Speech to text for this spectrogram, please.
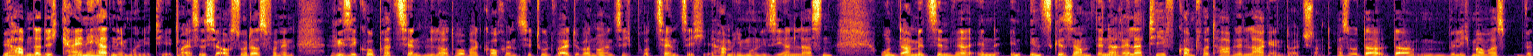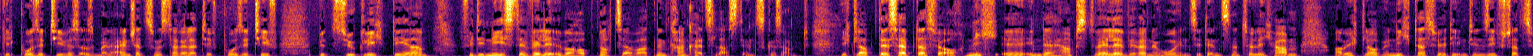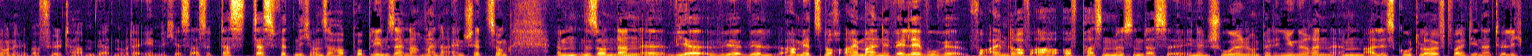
Wir haben dadurch keine Herdenimmunität. Es ist ja auch so, dass von den Risikopatienten laut Robert Koch Institut weit über 90 Prozent sich haben immunisieren lassen. Und damit sind wir in, in insgesamt in einer relativ komfortablen Lage in Deutschland. Also da, da will ich mal was wirklich Positives. Also meine Einschätzung ist da relativ positiv bezüglich bezüglich der für die nächste Welle überhaupt noch zu erwartenden Krankheitslast insgesamt. Ich glaube deshalb, dass wir auch nicht äh, in der Herbstwelle, wir werden eine hohe Inzidenz natürlich haben, aber ich glaube nicht, dass wir die Intensivstationen überfüllt haben werden oder ähnliches. Also das, das wird nicht unser Hauptproblem sein nach meiner Einschätzung, ähm, sondern äh, wir, wir, wir haben jetzt noch einmal eine Welle, wo wir vor allem darauf aufpassen müssen, dass äh, in den Schulen und bei den Jüngeren ähm, alles gut läuft, weil die natürlich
